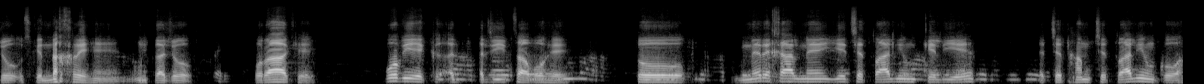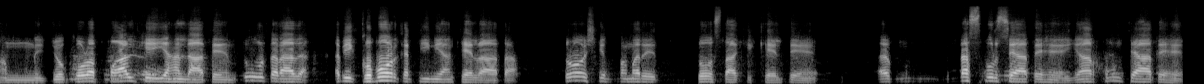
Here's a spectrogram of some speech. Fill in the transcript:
जो उसके नखरे हैं उनका जो खुराक है वो भी एक अजीब सा वो है। तो मेरे ख्याल में ये चित्रालियों के लिए चित, हम चित्रालियों को हम जो घोड़ा पाल के यहाँ लाते हैं दूर दराज अभी गोबोर का टीम यहाँ खेल रहा था। त्रोश के हमारे दोस्त आके खेलते हैं। लसपुर से आते हैं यारखून से आते हैं।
